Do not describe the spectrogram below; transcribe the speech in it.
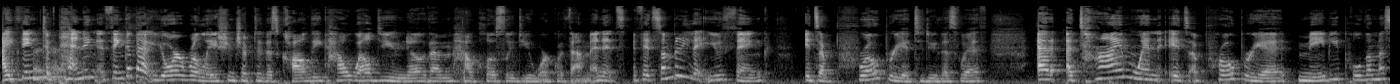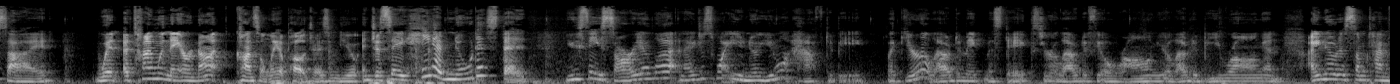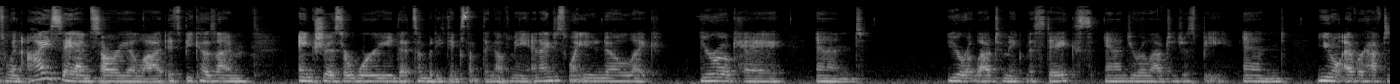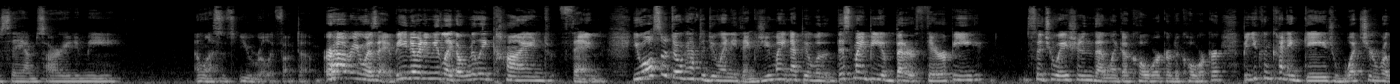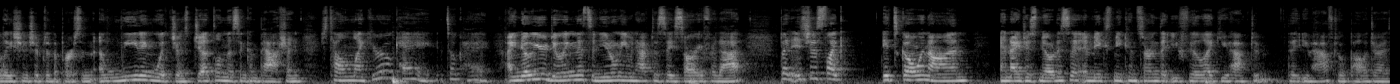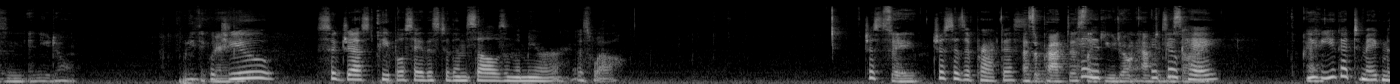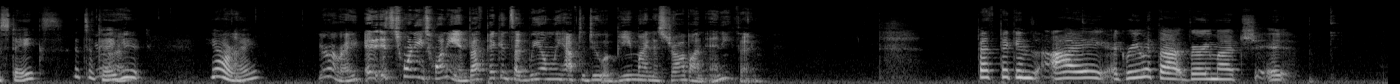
I think depending, think about your relationship to this colleague. How well do you know them? How closely do you work with them? And it's if it's somebody that you think it's appropriate to do this with, at a time when it's appropriate, maybe pull them aside. When a time when they are not constantly apologizing to you, and just say, "Hey, I've noticed that you say sorry a lot, and I just want you to know you don't have to be. Like you're allowed to make mistakes. You're allowed to feel wrong. You're allowed to be wrong. And I notice sometimes when I say I'm sorry a lot, it's because I'm anxious or worried that somebody thinks something of me. And I just want you to know, like, you're okay and you're allowed to make mistakes and you're allowed to just be. And you don't ever have to say I'm sorry to me unless it's you really fucked up or however you want to say it. But you know what I mean? Like a really kind thing. You also don't have to do anything because you might not be able to. This might be a better therapy situation than like a coworker to coworker, but you can kind of gauge what's your relationship to the person and leading with just gentleness and compassion. Just tell them like you're okay. It's okay. I know you're doing this and you don't even have to say sorry for that, but it's just like it's going on and I just notice it. It makes me concerned that you feel like you have to that you have to apologize and, and you don't. What do you think? Would Mary Kate? you suggest people say this to themselves in the mirror as well? Just say just as a practice. as a practice Hey, like you don't have to it's be okay. sorry? You, Okay. you get to make mistakes. It's okay. all right. You, you're all right. You're all right. It's 2020, and Beth Pickens said we only have to do a B minus job on anything. Beth Pickens, I agree with that very much. It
